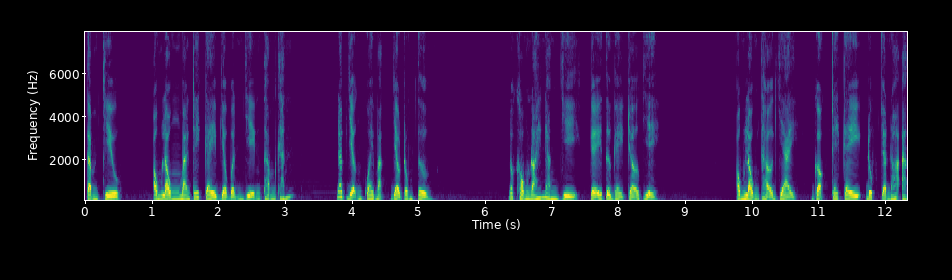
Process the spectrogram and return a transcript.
Tầm chiều, Ông Long mang trái cây vào bệnh viện thăm Khánh. Nó vẫn quay mặt vào trong tường. Nó không nói năng gì kể từ ngày trở về. Ông Long thở dài, gọt trái cây đút cho nó ăn.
